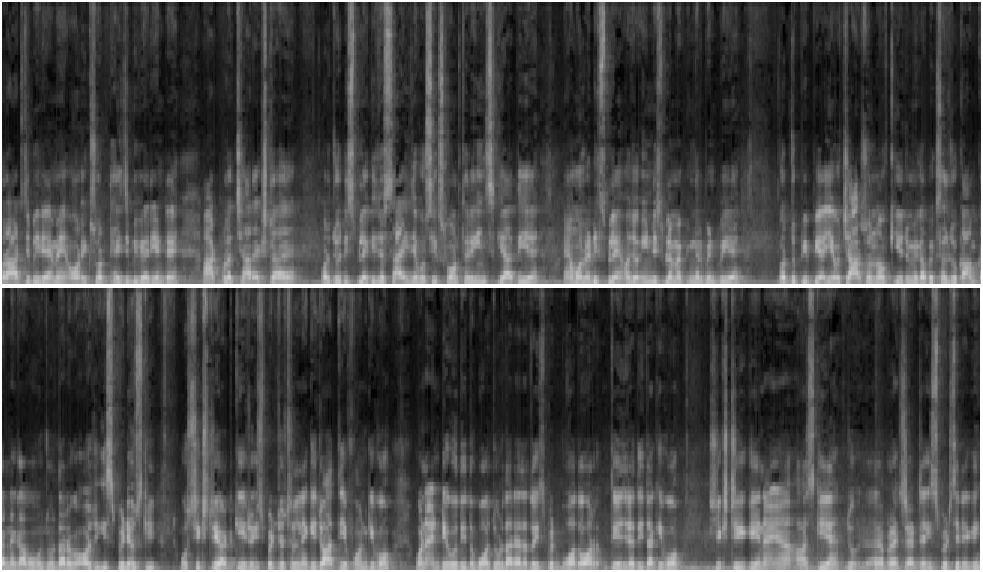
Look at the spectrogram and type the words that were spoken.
और आठ जी बी रैम है और एक सौ अट्ठाईस जी बी वेरियंट है, आठ प्लस चार एक्स्ट्रा है और जो डिस्प्ले की जो साइज़ है, वो सिक्स पॉइंट थ्री इंच की आती है। एमोले डिस्प्ले और जो इन डिस्प्ले में फिंगरप्रिंट भी है और जो पी पी आई है, वो चार सौ नौ की है, जो मेगापिक्सल जो काम करने का, वो वो जोरदार होगा और जो स्पीड है उसकी, वो सिक्सटी हट की है। जो स्पीड जो चलने की, जो आती है फ़ोन की, वो वो नाइन्टी होती तो बहुत जोरदार रहता तो स्पीड बहुत और तेज़ रहती ताकि वो सिक्सटी के नया आज की है, जो रेफरेंस रेट है स्पीड से रहेगी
